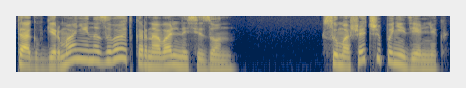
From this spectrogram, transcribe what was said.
Так в Германии называют карнавальный сезон. Сумасшедший понедельник.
